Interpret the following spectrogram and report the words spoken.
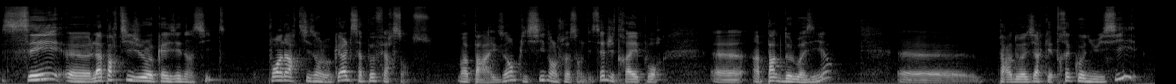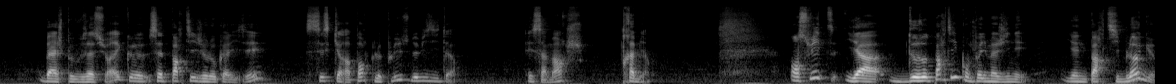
c'est la partie géolocalisée d'un site. Pour un artisan local, ça peut faire sens. Moi, par exemple, ici, dans le 77, j'ai travaillé pour euh, un parc de loisirs. Euh, parc de loisirs qui est très connu ici. Ben, je peux vous assurer que cette partie géolocalisée, c'est ce qui rapporte le plus de visiteurs. Et ça marche très bien. Ensuite, il y a deux autres parties qu'on peut imaginer. Il y a une partie blog.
